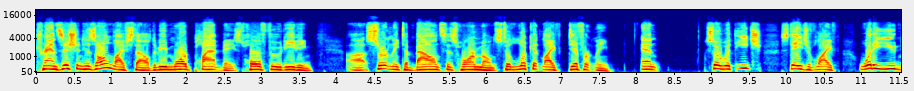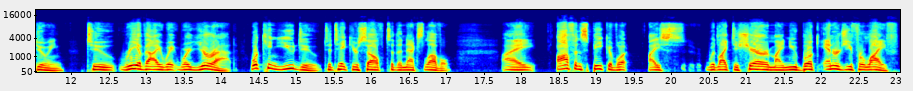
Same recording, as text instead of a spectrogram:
transitioned his own lifestyle to be more plant based, whole food eating, uh, certainly to balance his hormones, to look at life differently. And so, with each stage of life, what are you doing to reevaluate where you're at? What can you do to take yourself to the next level? I often speak of what I would like to share in my new book, Energy for Life.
